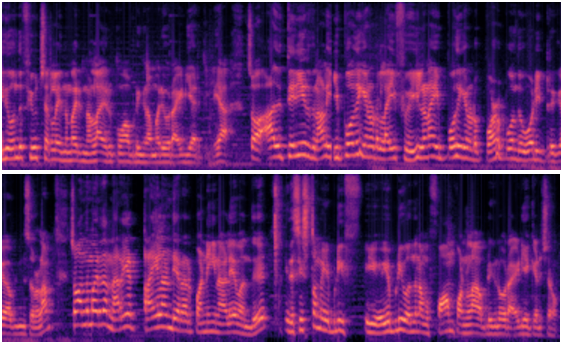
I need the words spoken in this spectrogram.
இது வந்து ஃப்யூச்சரில் இந்த மாதிரி நல்லா இருக்கும் அப்படிங்கிற மாதிரி ஒரு ஐடியா இருக்கு இல்லையா? ஸோ அது தெரியறதுனால இப்போதைக்கு என்னோட லைஃப் இல்லைனா இப்போதைக்கு என்னோட பொழப்பு வந்து ஓடிட்டு இருக்கு அப்படின்னு சொல்லலாம். ஸோ அந்த மாதிரி தான் நிறைய ட்ரையல் அண்ட் எரர் பண்ணிங்கனாலே வந்து இந்த சிஸ்டம் எப்படி எப்படி வந்து நம்ம ஃபார்ம் பண்ணலாம் அப்படிங்கிற ஒரு ஐடியா கிடைச்சிரும்.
